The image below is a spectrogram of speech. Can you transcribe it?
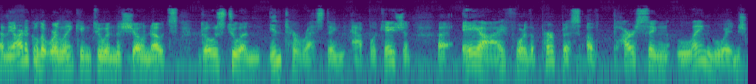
And the article that we're linking to in the show notes goes to an interesting application. Uh, AI for the purpose of parsing language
